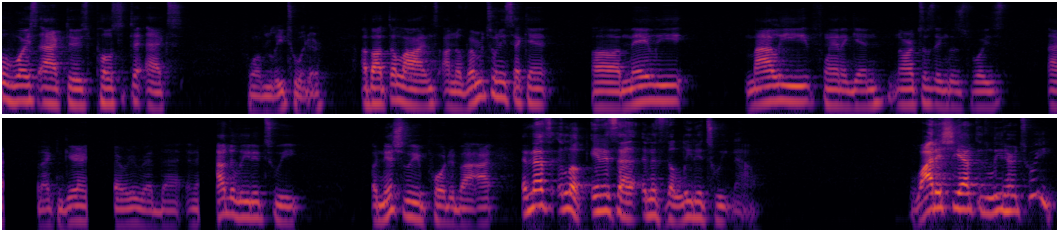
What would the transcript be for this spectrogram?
voice actors posted to X, formerly Twitter, about the lines on November 22nd. Uh, Maile, Maile Flanagan, Naruto's English voice actor, I can guarantee I already read that. And a deleted tweet initially reported by I and that's look, and it's a and it's deleted tweet now. Why did she have to delete her tweet?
